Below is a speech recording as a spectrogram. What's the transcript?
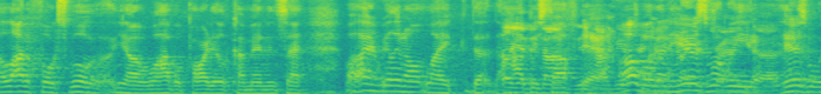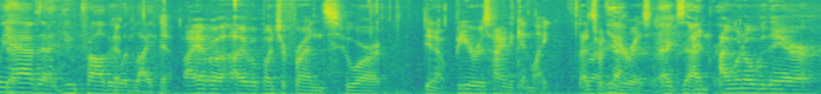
a lot of folks will you know we'll have a party they'll come in and say, well I really don't like the, the Oh, yeah, hoppy the stuff. the Yeah. Oh well, drink, then here's the what we uh, here's what we have that you probably would like. yeah, I have a I have a bunch of friends who are, you know, beer is Heineken light. That's what Yeah, beer is. exactly. And I went over there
